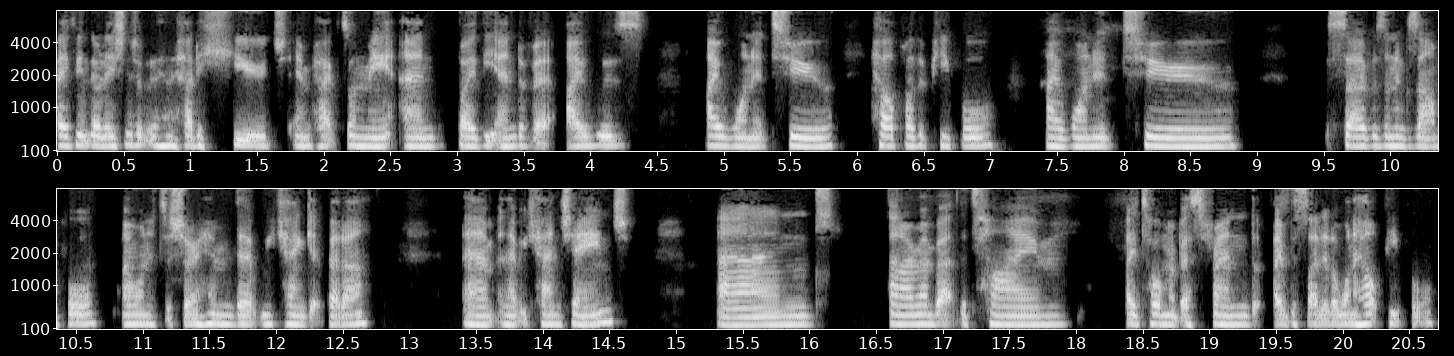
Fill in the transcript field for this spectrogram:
I think the relationship with him had a huge impact on me. And by the end of it, I was, I wanted to help other people. I wanted to serve as an example. I wanted to show him that we can get better um, and that we can change. And and I remember at the time I told my best friend I've decided I want to help people,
